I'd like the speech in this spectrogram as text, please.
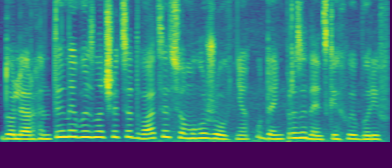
Доля Аргентини визначиться 27 жовтня у день президентських виборів.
